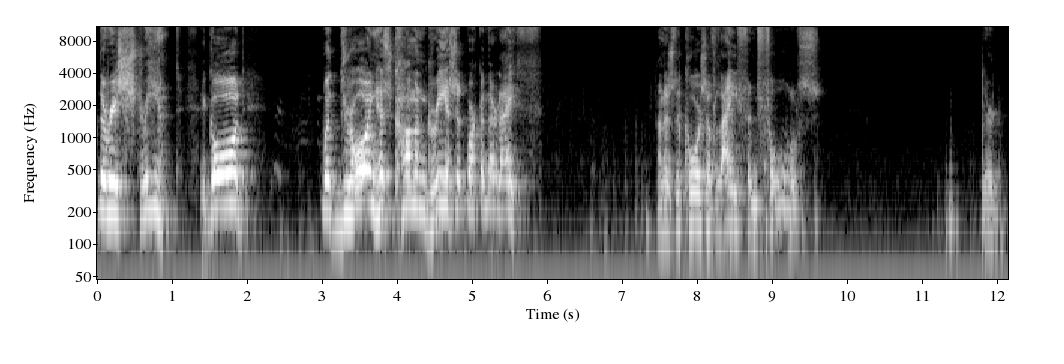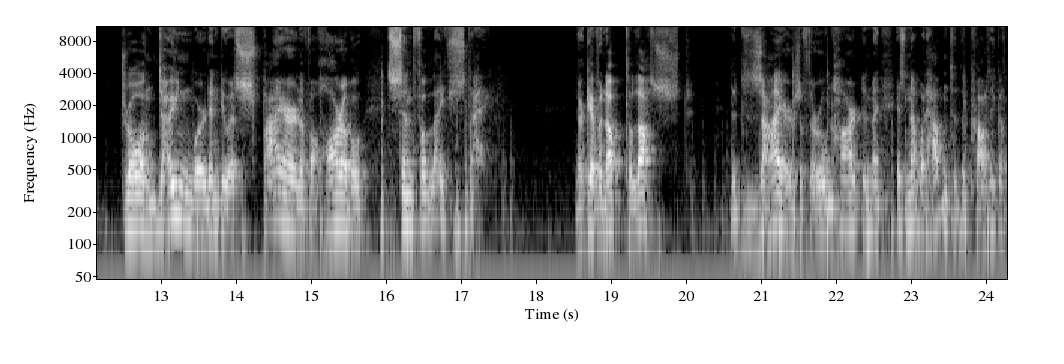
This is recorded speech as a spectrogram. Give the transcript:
the restraint, God withdrawing his common grace at work in their life. And as the course of life unfolds, they're drawn downward into a spiral of a horrible, sinful lifestyle. They're given up to lust the desires of their own heart and mind. Isn't that what happened to the prodigal?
